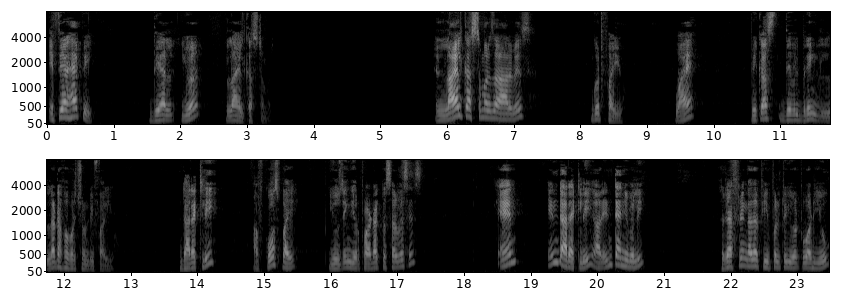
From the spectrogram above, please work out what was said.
if they are happy, they are your loyal customers. And loyal customers are always good for you. Why? Because they will bring a lot of opportunity for you directly, of course, by using your product or services, and indirectly or intangibly referring other people to toward you,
